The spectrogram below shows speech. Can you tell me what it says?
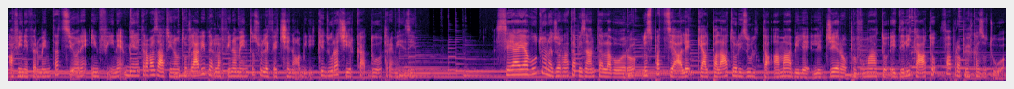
A fine fermentazione, infine, viene travasato in autoclavi per l'affinamento sulle fecce nobili, che dura circa 2 o 3 mesi. Se hai avuto una giornata pesante al lavoro, lo spaziale, che al palato risulta amabile, leggero, profumato e delicato, fa proprio al caso tuo.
